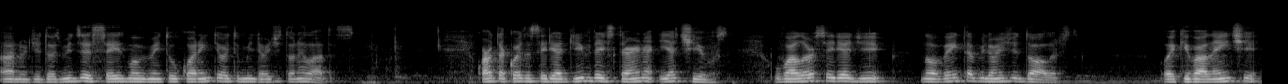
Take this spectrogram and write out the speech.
ano de 2016 movimentou 48 milhões de toneladas. Quarta coisa seria a dívida externa e ativos. O valor seria de 90 bilhões de dólares, o equivalente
